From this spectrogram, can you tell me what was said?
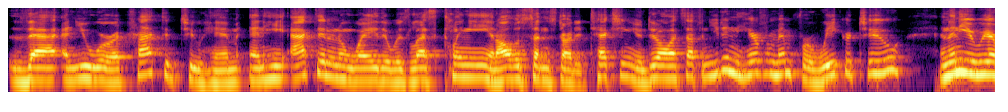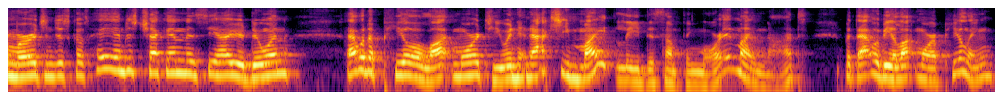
that and you were attracted to him and he acted in a way that was less clingy and all of a sudden started texting you and did all that stuff and you didn't hear from him for a week or two and then he reemerged and just goes, Hey, I'm just checking to see how you're doing. That would appeal a lot more to you and it actually might lead to something more. It might not but that would be a lot more appealing.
